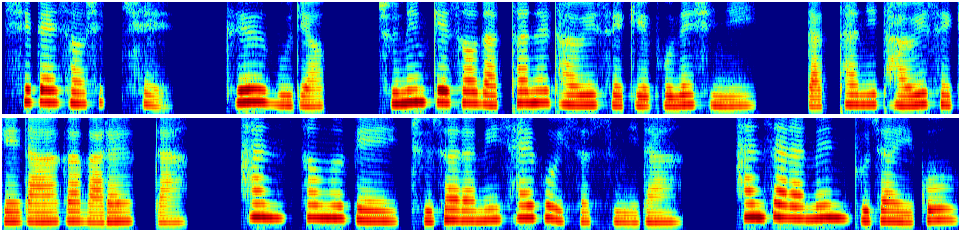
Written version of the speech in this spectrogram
10에서 17 그 무렵 주님께서 나탄을 다윗에게 보내시니 나탄이 다윗에게 나아가 말하였다. 한 성읍에 두 사람이 살고 있었습니다. 한 사람은 부자이고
